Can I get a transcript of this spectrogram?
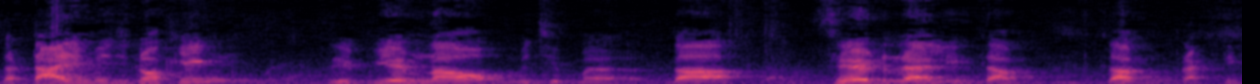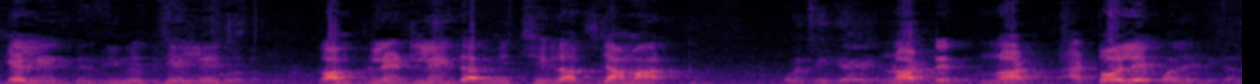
The time is knocking. 3 p.m. now. Michi- uh, The said rally, the, the practically this Michil is completely the Michil of Jamaat, not a, not at all a political.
